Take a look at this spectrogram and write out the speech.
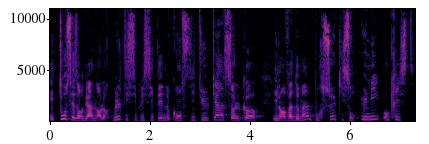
Et tous ces organes, dans leur multiplicité, ne constituent qu'un seul corps. Il en va de même pour ceux qui sont unis au Christ.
